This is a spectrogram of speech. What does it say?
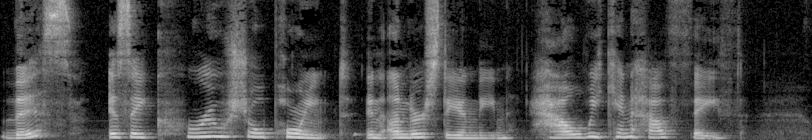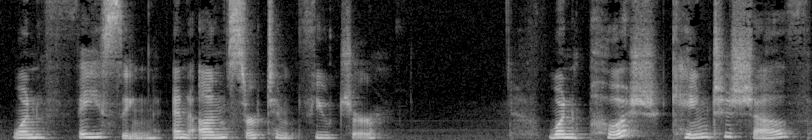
This is a crucial point in understanding how we can have faith when facing an uncertain future. When push came to shove,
